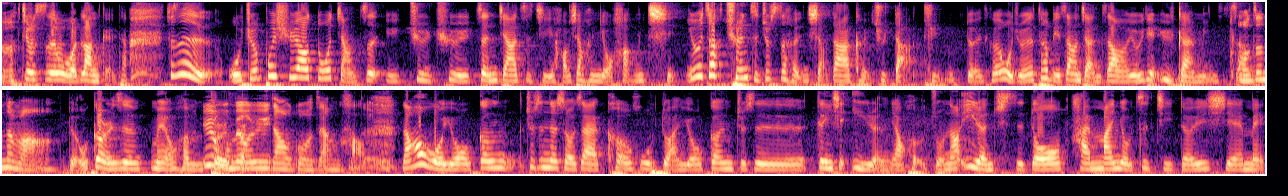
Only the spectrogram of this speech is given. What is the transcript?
就是我让给他，就是我觉得不需要多讲这一句去增加自己好像很有行情，因为这圈子就是很小，大家可以去打听。对，可是我觉得特别这样讲，你知道吗？有一点欲盖弥彰。哦，真的吗？对我个人是没有很，因为我没有遇到过这样子的。然后我有跟，就是那时候在客户端有跟，就是跟一些艺人要合作，然后艺人其实都还蛮有自己的一些美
